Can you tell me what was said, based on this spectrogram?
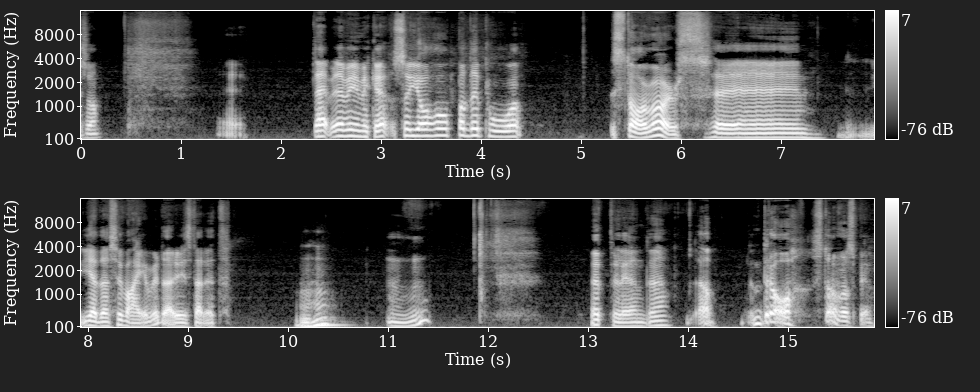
så. Eh, Det, det blir mycket. Så jag hoppade på Star Wars eh, Jedi Survivor där istället. Mhm. Mm. Upplevde, ja, bra Star Wars-spel.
